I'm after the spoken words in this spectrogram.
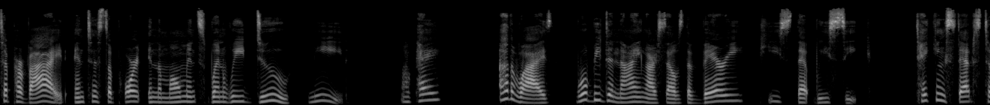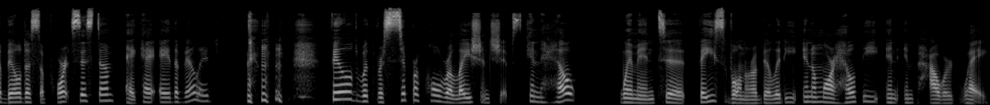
to provide, and to support in the moments when we do need. Okay? Otherwise, we'll be denying ourselves the very peace that we seek. Taking steps to build a support system, aka the village, filled with reciprocal relationships, can help women to face vulnerability in a more healthy and empowered way.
